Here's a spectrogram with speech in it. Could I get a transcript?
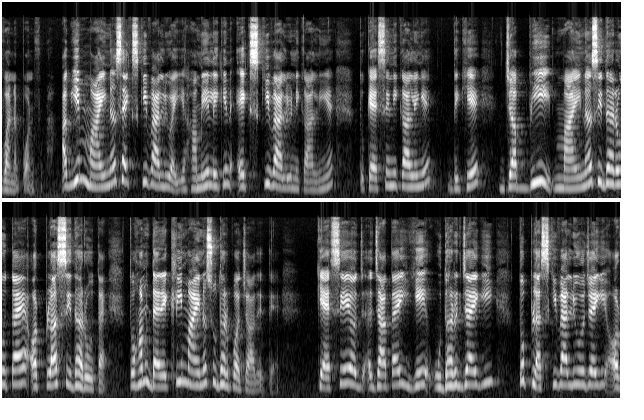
One upon four. अब ये माइनस एक्स की वैल्यू आई है, हमें लेकिन एक्स की वैल्यू निकालनी है तो कैसे निकालेंगे? देखिए, जब भी माइनस इधर होता है और प्लस इधर होता है तो हम डायरेक्टली माइनस उधर पहुँचा देते हैं। कैसे जाता है? ये उधर जाएगी तो प्लस की वैल्यू हो जाएगी और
